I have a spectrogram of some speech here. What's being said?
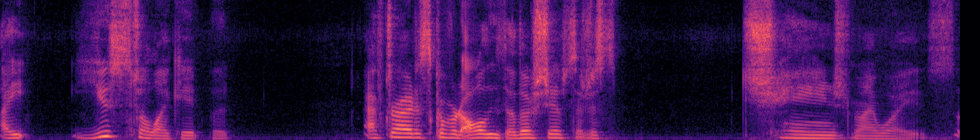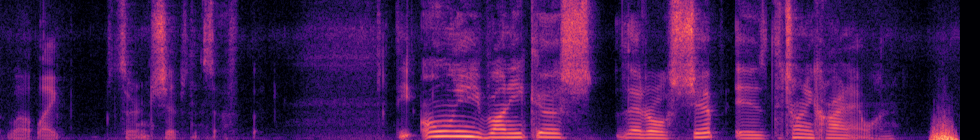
I used to like it, but after I discovered all these other ships, I just changed my ways about like certain ships and stuff. But the only Bonica sh- that'll ship is the Tony Krynite one.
